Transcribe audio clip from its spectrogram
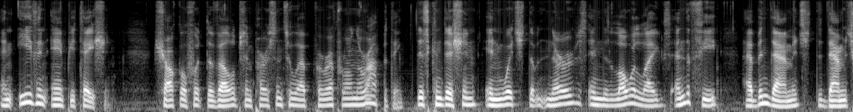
and even amputation. Charcot foot develops in persons who have peripheral neuropathy. This condition, in which the nerves in the lower legs and the feet have been damaged, the damage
